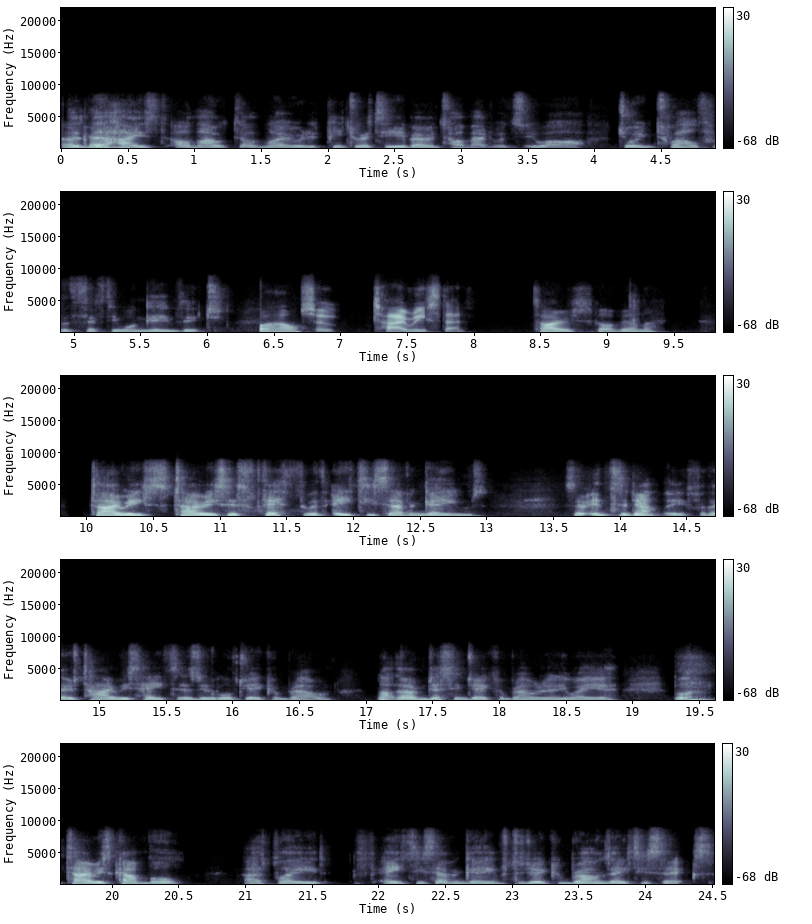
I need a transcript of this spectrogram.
The, Okay. the highest on out on loan is Peter Etebo and Tom Edwards, who are joint 12th with 51 games each. Wow. So Tyrese then. Tyrese has got to be on there. Tyrese, Tyrese is fifth with 87 games. So incidentally, for those Tyrese haters who love Jacob Brown, not that I'm dissing Jacob Brown in any way here, but Tyrese Campbell has played 87 games to Jacob Brown's 86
